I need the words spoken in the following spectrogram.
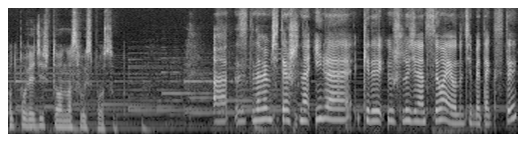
odpowiedzieć to na swój sposób. A zastanawiam się też, na ile, kiedy już ludzie nadsyłają do ciebie teksty,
